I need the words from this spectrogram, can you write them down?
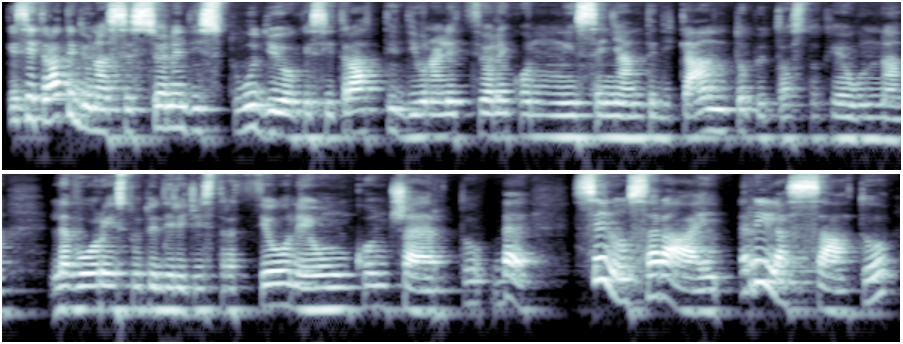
Che si tratti di una sessione di studio, che si tratti di una lezione con un insegnante di canto piuttosto che un lavoro in studio di registrazione o un concerto, beh, se non sarai rilassato,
